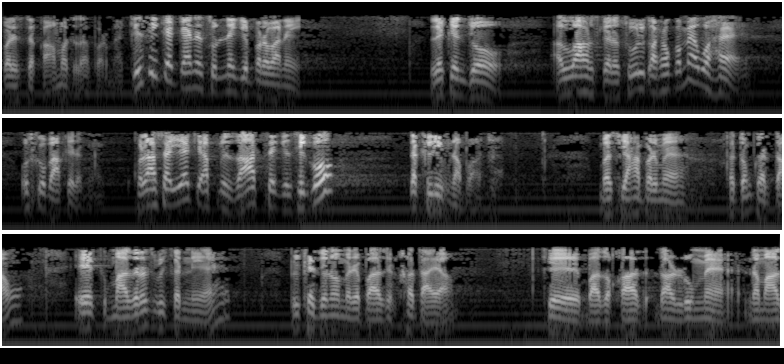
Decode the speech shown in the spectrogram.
پر استقامت عطا فرمائے۔ کسی کے کہنے سننے کی پرواہ نہیں۔ لیکن جو اللہ اور اس کے رسول کا حکم ہے، وہ ہے۔ اس کو باقی رکھنا۔ خلاصہ یہ کہ اپنی ذات سے کسی کو تکلیف نہ پہنچے۔ بس یہاں پر میں ختم کرتا ہوں۔ ایک معذرت بھی کرنی ہے۔ پچھلے دنوں میرے پاس ایک خط آیا کہ بعض اوقات دارالعلوم میں نماز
